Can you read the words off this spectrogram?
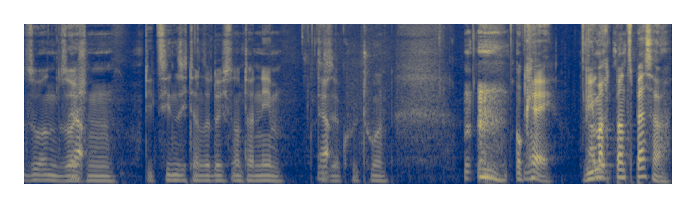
so in solchen, die ziehen sich dann so durchs Unternehmen, Ja. diese Kulturen. Okay, wie Also- macht man es besser?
